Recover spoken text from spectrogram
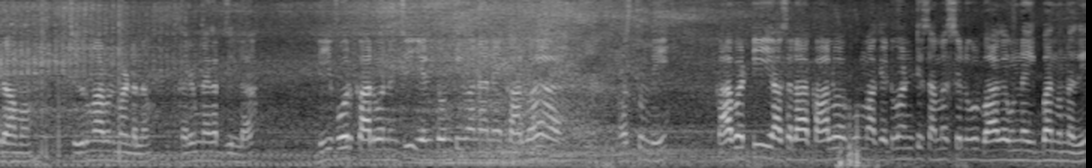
గ్రామం చిగురుమామిడి మండలం కరీంనగర్ జిల్లా. డి ఫోర్ కాలువ నుంచి ఎల్ ట్వంటీ వన్ అనే కాలువ వస్తుంది. కాబట్టి అసలు ఆ కాలువకు మాకు ఎటువంటి సమస్యలు కూడా బాగా ఉన్న ఇబ్బంది ఉన్నది.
